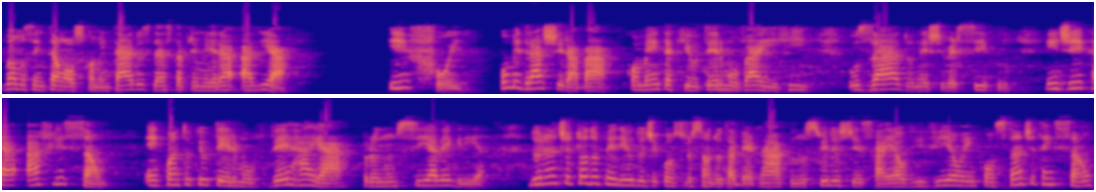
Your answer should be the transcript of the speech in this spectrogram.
Vamos então aos comentários desta primeira aliá. E foi. O Midrash Rabá comenta que o termo vai e ri, usado neste versículo, indica aflição, enquanto que o termo verraiá pronuncia alegria. Durante todo o período de construção do tabernáculo, os filhos de Israel viviam em constante tensão,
